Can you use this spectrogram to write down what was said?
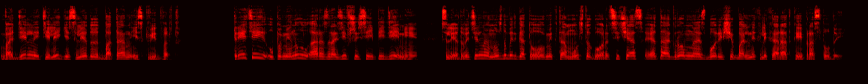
В отдельной телеге следует Ботан и Сквидвард. Третий упомянул о разразившейся эпидемии, следовательно, нужно быть готовыми к тому, что город сейчас — это огромное сборище больных лихорадкой и простудой.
